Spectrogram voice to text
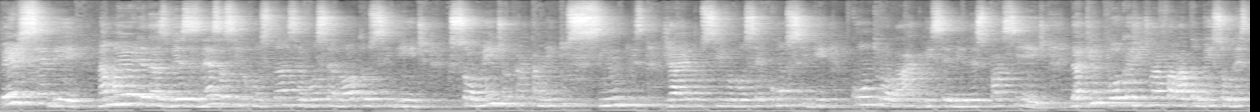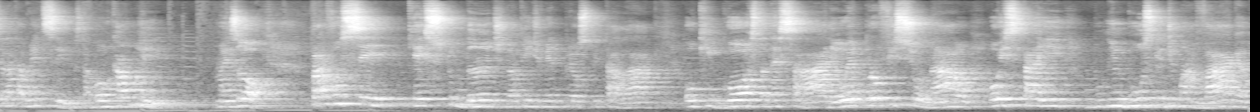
perceber, na maioria das vezes nessa circunstância, você nota o seguinte: que somente o tratamento simples já é possível você conseguir controlar a glicemia desse paciente. Daqui um pouco a gente vai falar também sobre esse tratamento simples, tá bom? Calma aí. Mas ó, para você que é estudante do atendimento pré-hospitalar, ou que gosta dessa área, ou é profissional, ou está aí em busca de uma vaga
